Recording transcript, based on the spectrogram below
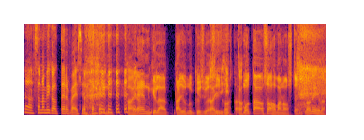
Joo, sano Mikalle terveisiä. Ai jaa. En kyllä tajunnut kysyä Ai siinä hitto. kohtaa. Mutta sohvan ostin. No niin hyvä.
